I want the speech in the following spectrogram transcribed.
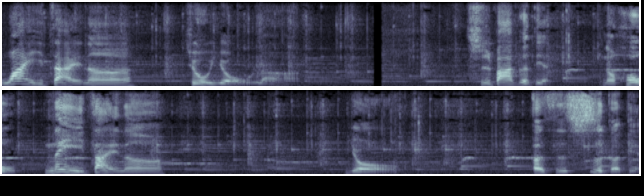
外在呢就有了十八个点，然后内在呢有二十四个点。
